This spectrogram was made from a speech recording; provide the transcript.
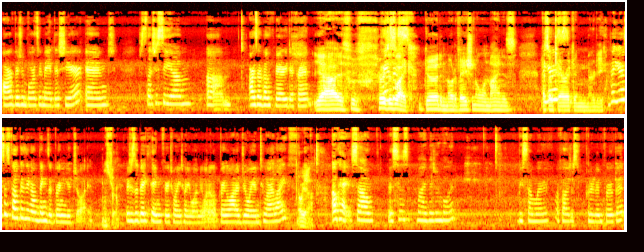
our vision boards we made this year and just let you see them. Um, ours are both very different. Yeah, hers is is- like good and motivational, and mine is But yours- esoteric and nerdy. But yours is focusing on things that bring you joy, That's true. which is a big thing for 2021. We want to bring a lot of joy into our life. Oh yeah. Okay, so this is my vision board. Be somewhere. I'll probably just put it in for a bit.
